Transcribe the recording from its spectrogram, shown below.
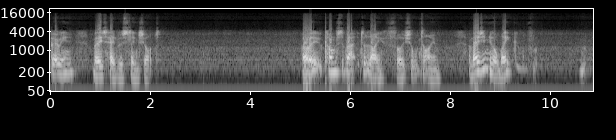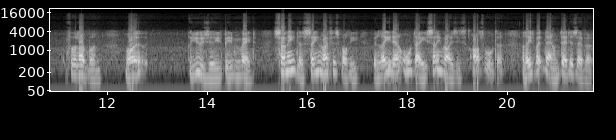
burying Mary's head with slingshot. But it comes back to life for a short time. Imagine you're awake for a loved one while usually being read. Suddenly, the same lifeless body, been laid out all day, suddenly rises, asks water, and lays back down, dead as ever.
